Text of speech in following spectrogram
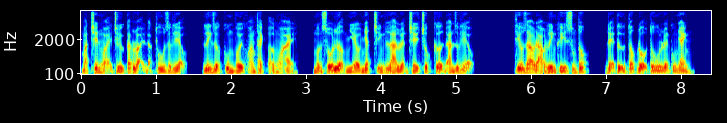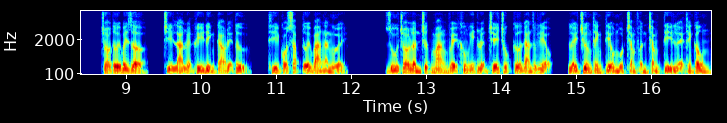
mặt trên ngoại trừ các loại đặc thù dược liệu, linh dược cùng với khoáng thạch ở ngoài, muốn số lượng nhiều nhất chính là luyện chế trúc cơ đan dược liệu. Tiêu giao đảo linh khí sung túc, đệ tử tốc độ tu luyện cũng nhanh. Cho tới bây giờ, chỉ là luyện khí đỉnh cao đệ tử, thì có sắp tới ba ngàn người. Dù cho lần trước mang về không ít luyện chế trúc cơ đan dược liệu, lấy trương thanh tiêu một trăm phần trăm tỷ lệ thành công,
